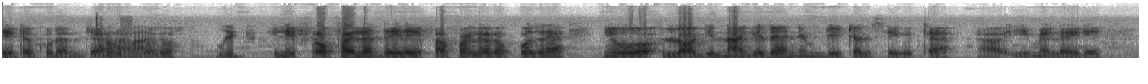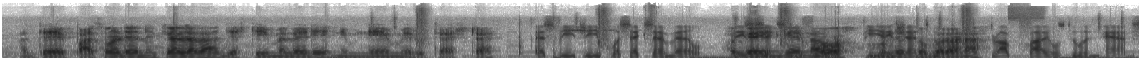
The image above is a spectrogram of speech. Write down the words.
ಡೇಟಾ ಕೂಡ ಜಾಯ್ನ್ ಆಗ್ಬೋದು. ಇಲ್ಲಿ ಪ್ರೊಫೈಲ್ ಅಂತ ಇದೆ ಈ ಪ್ರೊಫೈಲ್ ಅಲ್ಲಿ ಹೋದ್ರೆ ನೀವು ಲಾಗಿನ್ ಆಗಿದ್ರೆ ನಿಮ್ಮ ಡೀಟೇಲ್ಸ್ ಸಿಗುತ್ತೆ. ಇಮೇಲ್ ಐ ಡಿ ಮತ್ತೆ ಪಾಸ್ವರ್ಡ್ ಏನು ಕೇಳಲ್ಲ ಜಸ್ಟ್ ಇಮೇಲ್ ಐ ಡಿ ನಿಮ್ಮ ನೇಮ್ ಇರುತ್ತೆ ಅಷ್ಟೇ. SVG plus XML. Okay, ಹಿಂಗೆ ನಾವು 64. ಮುಂದಕ್ಕೆ ಬರೋಣ Drop files to enhance.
